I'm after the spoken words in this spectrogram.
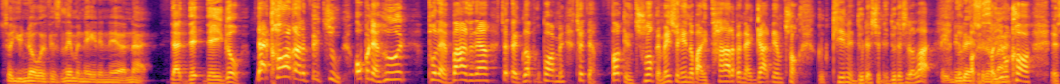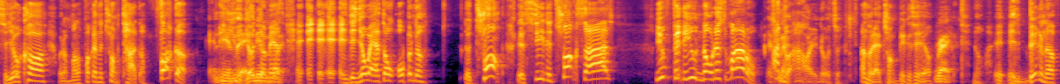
so you know if it's lemonade in there or not. That, that- there you go. That car gotta fit you. Open that hood. Pull that visor down. Check that glove compartment. Check that fucking trunk, and make sure ain't nobody tied up in that goddamn trunk. Kenan do that shit. They do that shit a lot. They do that shit a sell you a lot. car. They sell you a car with a motherfucker in the trunk tied the fuck up. And then- you, and your then dumb ass, and, and- and- and then your ass don't open the, the trunk to see the trunk size. You figure you know this model. That's I know. right. I already know it's. A, I know that trunk big as hell. Right. No, it- it's big enough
